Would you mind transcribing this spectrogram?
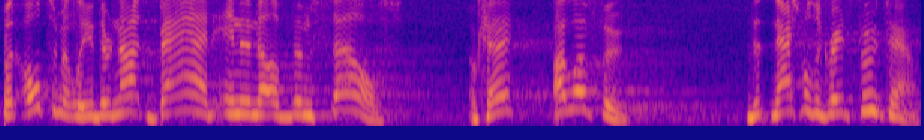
but ultimately they're not bad in and of themselves. Okay? I love food. Nashville's a great food town.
